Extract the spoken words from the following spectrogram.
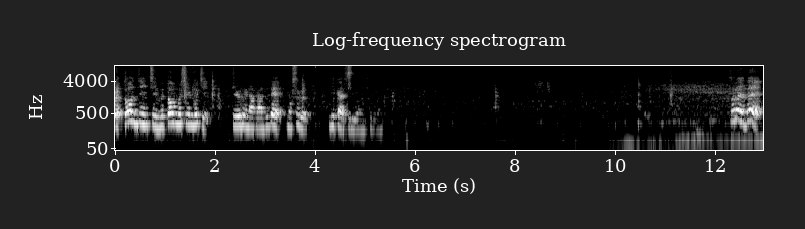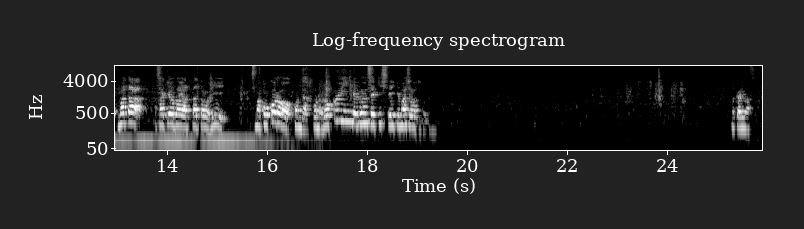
ル、トンジンチ、無トン無心無知っていうふうな感じで、もうすぐ理解するようにしてください。それで、また、先ほどやった通り、まあ、心を今度はこの録音で分析していきましょうということわかります？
